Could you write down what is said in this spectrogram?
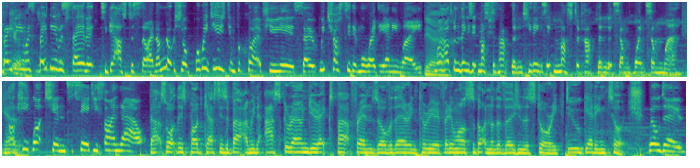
maybe he was maybe he was saying it to get us to sign. I'm not sure, but we'd used him for quite a few years, so we trusted him already anyway. Yeah. My husband thinks it must have happened. He thinks it must have happened at some point somewhere. Yeah. I'll keep watching to see if you find out. That's what this podcast is about. I mean, ask around your expat friends over there in Korea. If anyone else has got another version of the story, do get in touch. Will do.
